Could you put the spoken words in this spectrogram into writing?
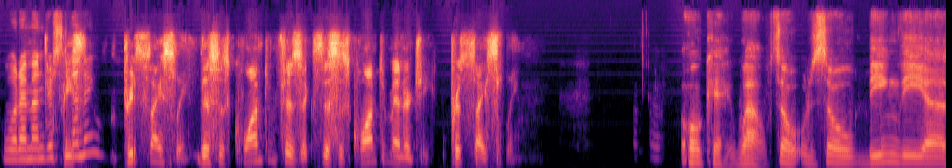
what I'm understanding? Pre- precisely. This is quantum physics. This is quantum energy. Precisely. Okay. Wow. So, so being the, uh,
